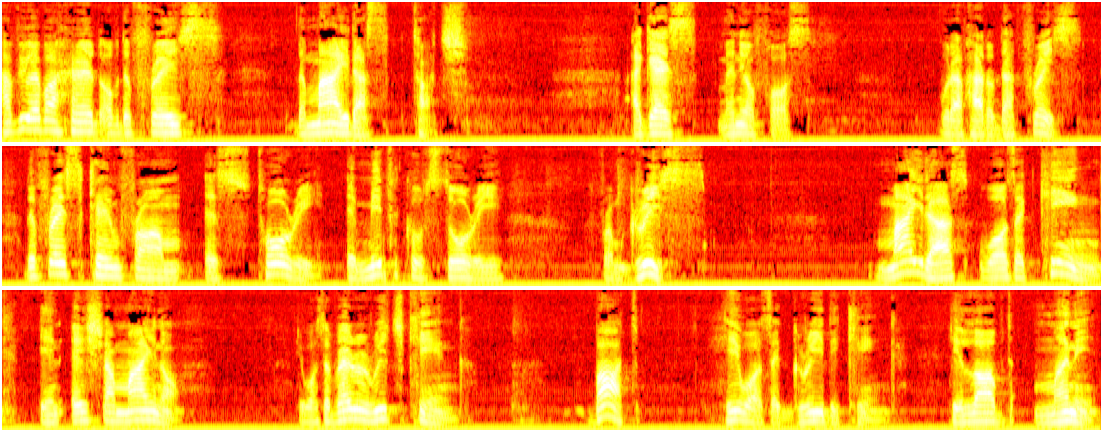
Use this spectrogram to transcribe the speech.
Have you ever heard of the phrase, the Midas touch? I guess many of us would have heard of that phrase. The phrase came from a story, a mythical story from Greece. Midas was a king in Asia Minor. He was a very rich king, but he was a greedy king. He loved money.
